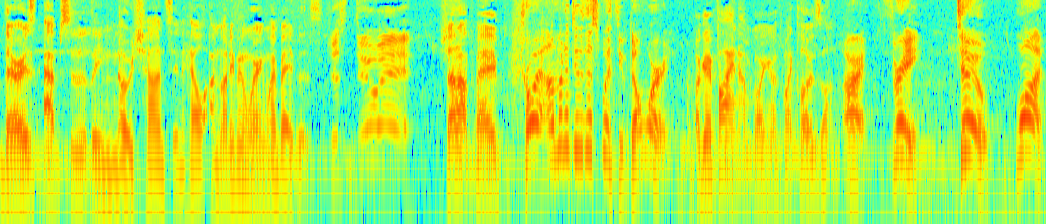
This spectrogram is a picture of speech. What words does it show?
There is absolutely no chance in hell. I'm not even wearing my bathers. Just do it. Shut up, babe. Troye, I'm going to do this with you. Don't worry. Okay, fine. I'm going in with my clothes on. All right, three, two, one.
